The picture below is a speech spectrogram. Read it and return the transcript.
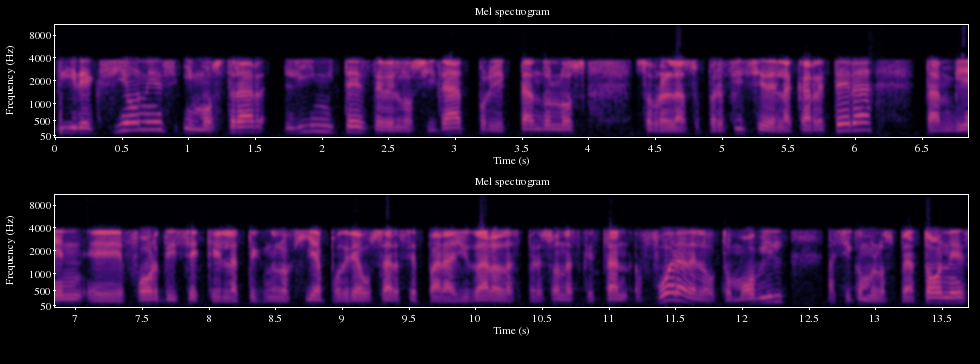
direcciones y mostrar límites de velocidad proyectándolos sobre la superficie de la carretera. También eh, Ford dice que la tecnología podría usarse para ayudar a las personas que están fuera del automóvil, así como los peatones,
